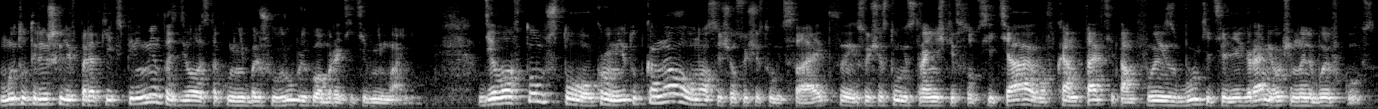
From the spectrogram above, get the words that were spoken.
Мы тут решили в порядке эксперимента сделать такую небольшую рубрику «Обратите внимание». Дело в том, что кроме YouTube-канала у нас еще существует сайт, и существуют странички в соцсетях, во Вконтакте, там, в Фейсбуке, Телеграме, в общем, на любой вкус.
